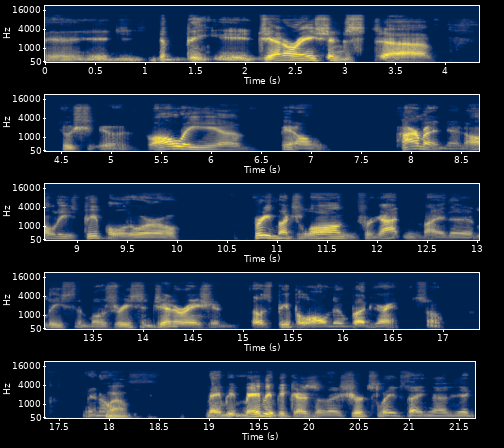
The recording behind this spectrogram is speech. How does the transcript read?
the generations, uh, who, sh- uh, all the, uh, you know, Harmon and all these people who are pretty much long forgotten by the at least the most recent generation. Those people all knew Bud Grant, so you know, Wow. maybe maybe because of the shirt sleeve thing that the,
